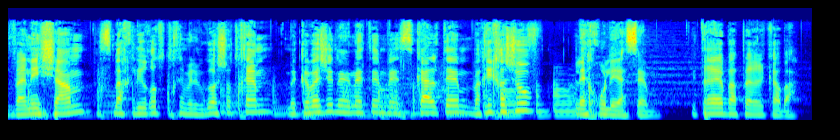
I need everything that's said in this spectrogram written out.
ואני שם. אשמח לראות אתכם ולפגוש אתכם. מקווה שנהניתם והשכלתם, והכי חשוב, לכו ליישם. נתראה בפרק הבא.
